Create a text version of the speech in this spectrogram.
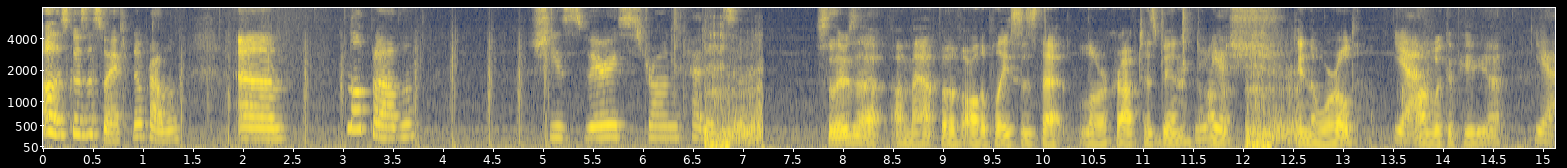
Oh, this goes this way. No problem. Um, no problem. She's very strong-headed, so So there's a, a map of all the places that Lara Croft has been on the- sh- in the world Yeah, on Wikipedia. yeah.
